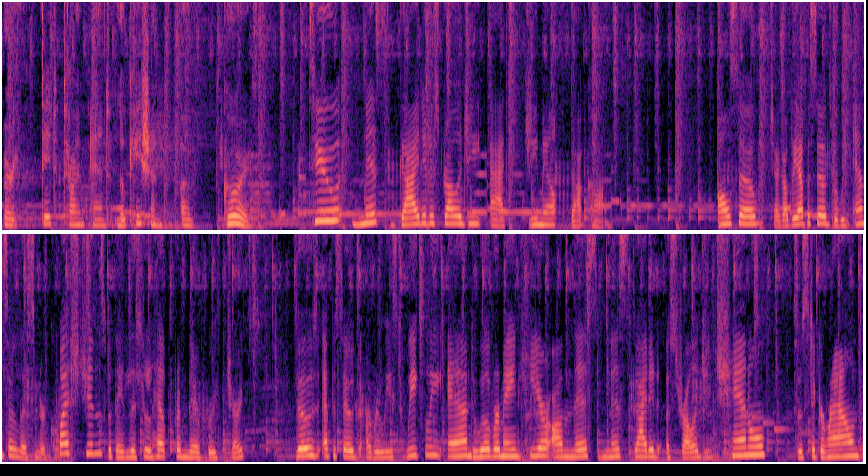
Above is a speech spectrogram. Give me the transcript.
birth, date, time, and location, of course, to missguidedastrology at gmail.com. Also, check out the episodes where we answer listener questions with a little help from their birth charts. Those episodes are released weekly and will remain here on this Miss Guided Astrology channel, so stick around.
